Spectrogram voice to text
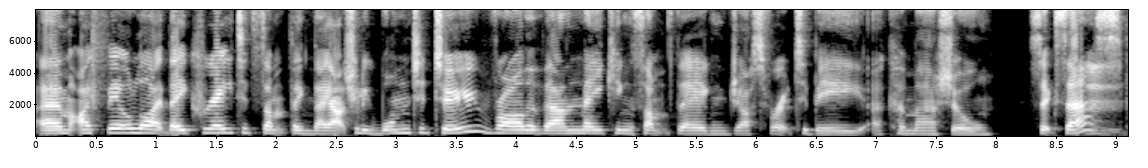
um, I feel like they created something they actually wanted to rather than making something just for it to be a commercial success, mm.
